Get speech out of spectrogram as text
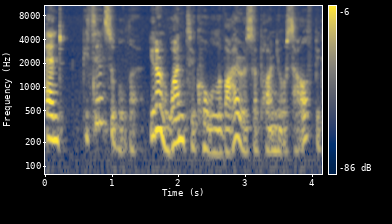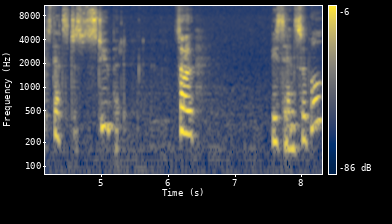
And be sensible though. You don't want to call the virus upon yourself because that's just stupid. So be sensible.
